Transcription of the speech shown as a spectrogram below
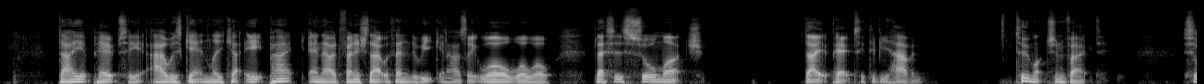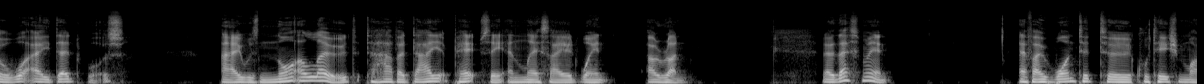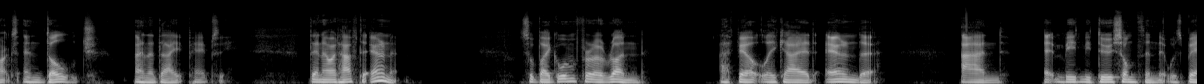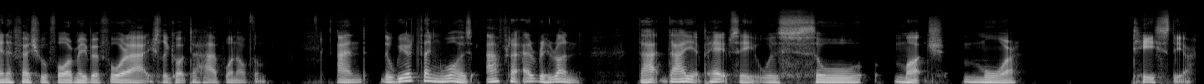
Diet Pepsi, I was getting like an eight pack and I would finish that within the week. And I was like, whoa, whoa, whoa, this is so much Diet Pepsi to be having. Too much, in fact. So, what I did was, I was not allowed to have a Diet Pepsi unless I had went a run. Now, this meant if I wanted to, quotation marks, indulge in a Diet Pepsi, then I would have to earn it. So, by going for a run, I felt like I had earned it and it made me do something that was beneficial for me before I actually got to have one of them. And the weird thing was, after every run, that Diet Pepsi was so much more tastier.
